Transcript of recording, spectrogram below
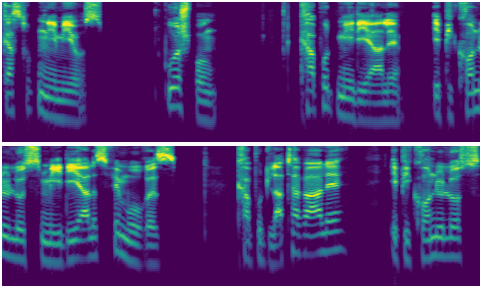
gastrocnemius. Ursprung. Caput mediale, Epicondylus medialis femoris. Caput laterale, Epicondylus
